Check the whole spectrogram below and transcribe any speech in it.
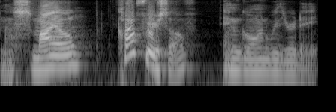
Now smile, clap for yourself, and go on with your day.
